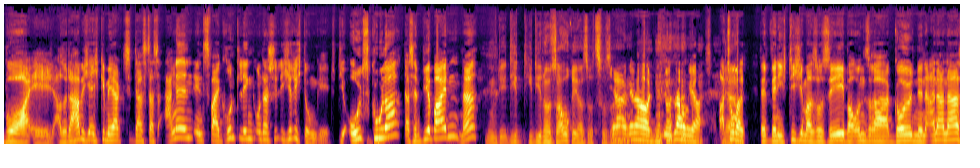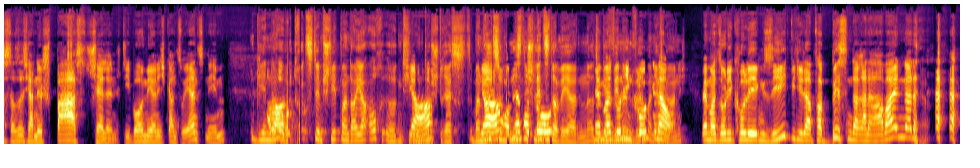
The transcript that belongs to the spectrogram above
Boah, ey, also da habe ich echt gemerkt, dass das Angeln in zwei grundlegend unterschiedliche Richtungen geht. Die Oldschooler, das sind wir beiden, ne? Hm, die, die, die Dinosaurier sozusagen. Ja, genau, die Dinosaurier. Ach, ja. Thomas, wenn, wenn, ich dich immer so sehe bei unserer goldenen Ananas, das ist ja eine Spaß-Challenge. Die wollen wir ja nicht ganz so ernst nehmen. Genau, aber, aber, trotzdem steht man da ja auch irgendwie ja, unter Stress. Man ja, will zumindest nicht so, letzter werden. Also gewinnen so will man genau, ja gar nicht wenn man so die Kollegen sieht, wie die da verbissen daran arbeiten, dann, ja.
